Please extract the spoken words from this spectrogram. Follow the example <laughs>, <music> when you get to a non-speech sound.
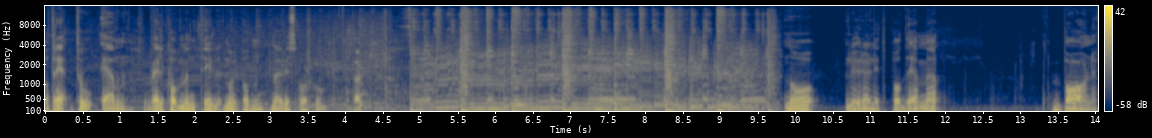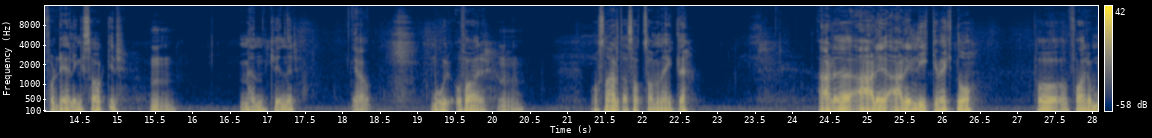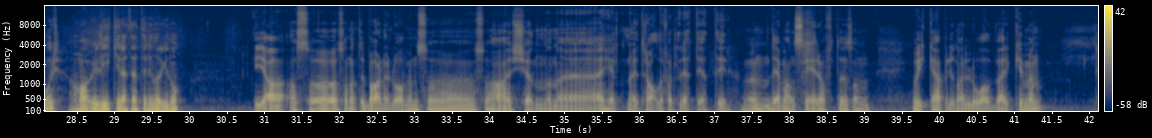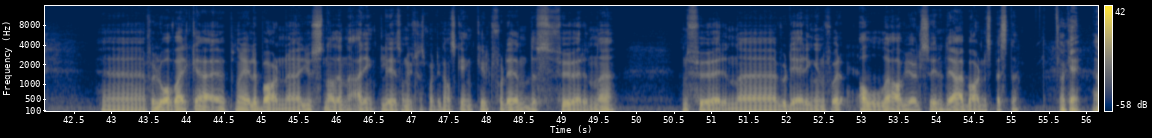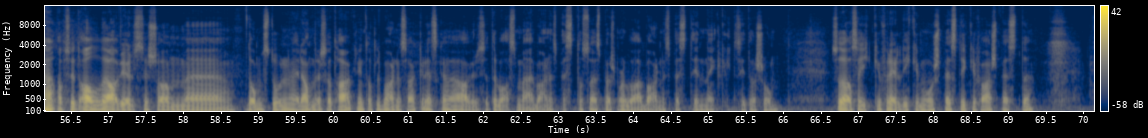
Og tre, to, én. Velkommen til Nordpodden, Maurus Årskog. Takk. Nå lurer jeg litt på det med barnefordelingssaker. Mm. Menn, kvinner, Ja. mor og far. Mm. Er dette satt sammen egentlig? Er det, er det, er det likevekt nå på far og mor? Har vi like rettigheter i Norge nå? Ja, altså sånn etter barneloven så, så har kjønnene er helt nøytrale for rettigheter. Men det man ser ofte, som jo ikke er pga. lovverket, men eh, For lovverket er, når det gjelder barnejussen, den er egentlig sånn utgangspunktet ganske enkelt. For det, førende, den førende vurderingen for alle avgjørelser, det er barnets beste. Ok, ja. Absolutt alle avgjørelser som eh, domstolen eller andre skal ta knytta til barnesaker, det skal avgjøres etter hva som er barnets beste. Og så er spørsmålet hva er barnets beste i den enkelte situasjonen. Så det er altså ikke foreldre, ikke mors beste, ikke fars beste.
